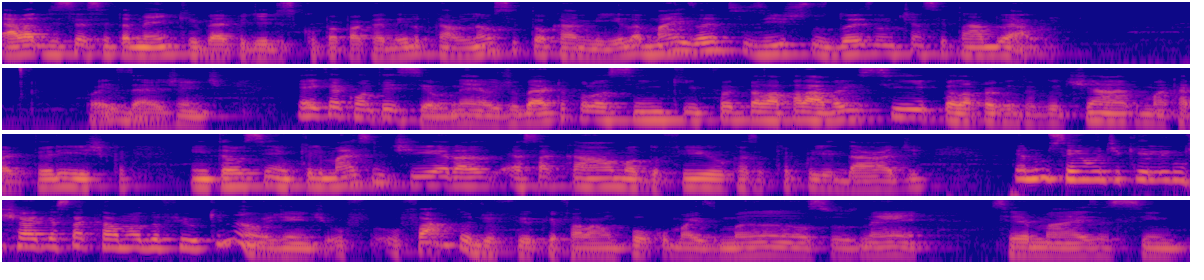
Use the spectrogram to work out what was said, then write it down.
Ela disse assim também que vai pedir desculpa para Camila, porque ela não citou Camila, mas antes disso, os dois não tinham citado ela. Pois é, gente. E aí que aconteceu, né? O Gilberto falou assim que foi pela palavra em si, pela pergunta do Thiago, uma característica. Então, assim, o que ele mais sentia era essa calma do Fiuk, essa tranquilidade. Eu não sei onde que ele enxerga essa calma do Fiuk, não, gente. O, o fato de o Fiuk falar um pouco mais mansos, né? Ser mais, assim,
